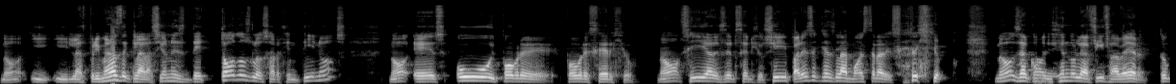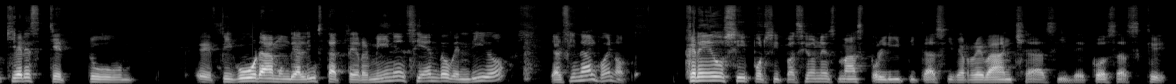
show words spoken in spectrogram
¿no? Y, las primeras declaraciones de todos los argentinos, ¿no? Es, uy, pobre, pobre Sergio, ¿no? Sí, ha de ser Sergio, sí, parece que es la muestra de Sergio, ¿no? O sea, como diciéndole a FIFA, a ver, tú quieres que tu eh, figura mundialista termine siendo vendido y al final, bueno, creo sí por situaciones más políticas y de revanchas y de cosas que,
